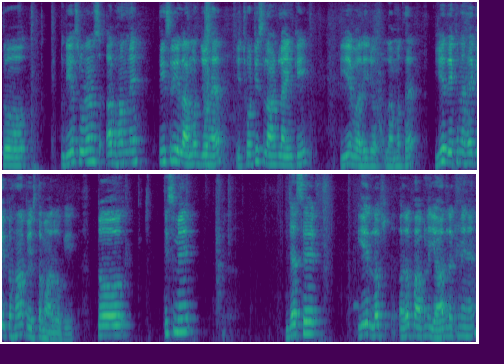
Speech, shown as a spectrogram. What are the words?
तो डियर स्टूडेंट्स अब हमने तीसरी अलामत जो है, ये छोटी स्लांट लाइन की ये वाली जो अलामत है, ये देखना है कि कहाँ पे इस्तेमाल होगी। तो इसमें जैसे ये लफ्ज हरफ आपने याद रखने हैं।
